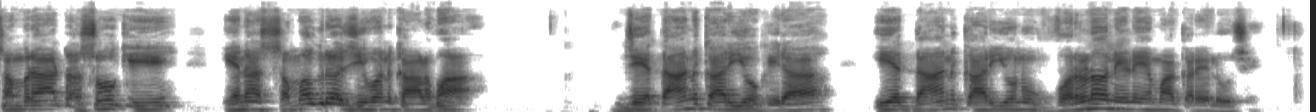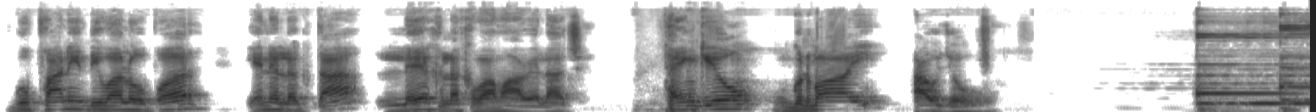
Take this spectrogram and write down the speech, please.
સમ્રાટ અશોકે એના સમગ્ર જીવનકાળમાં જે દાન કાર્યો કર્યા, એ દાન કાર્યોનું વર્ણન એણે એમાં કરેલું છે. ગુફાની દિવાલો પર એને લગતા લેખ લખવામાં આવેલા છે. થેન્ક યુ ગુડ બાય આવજો. Música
